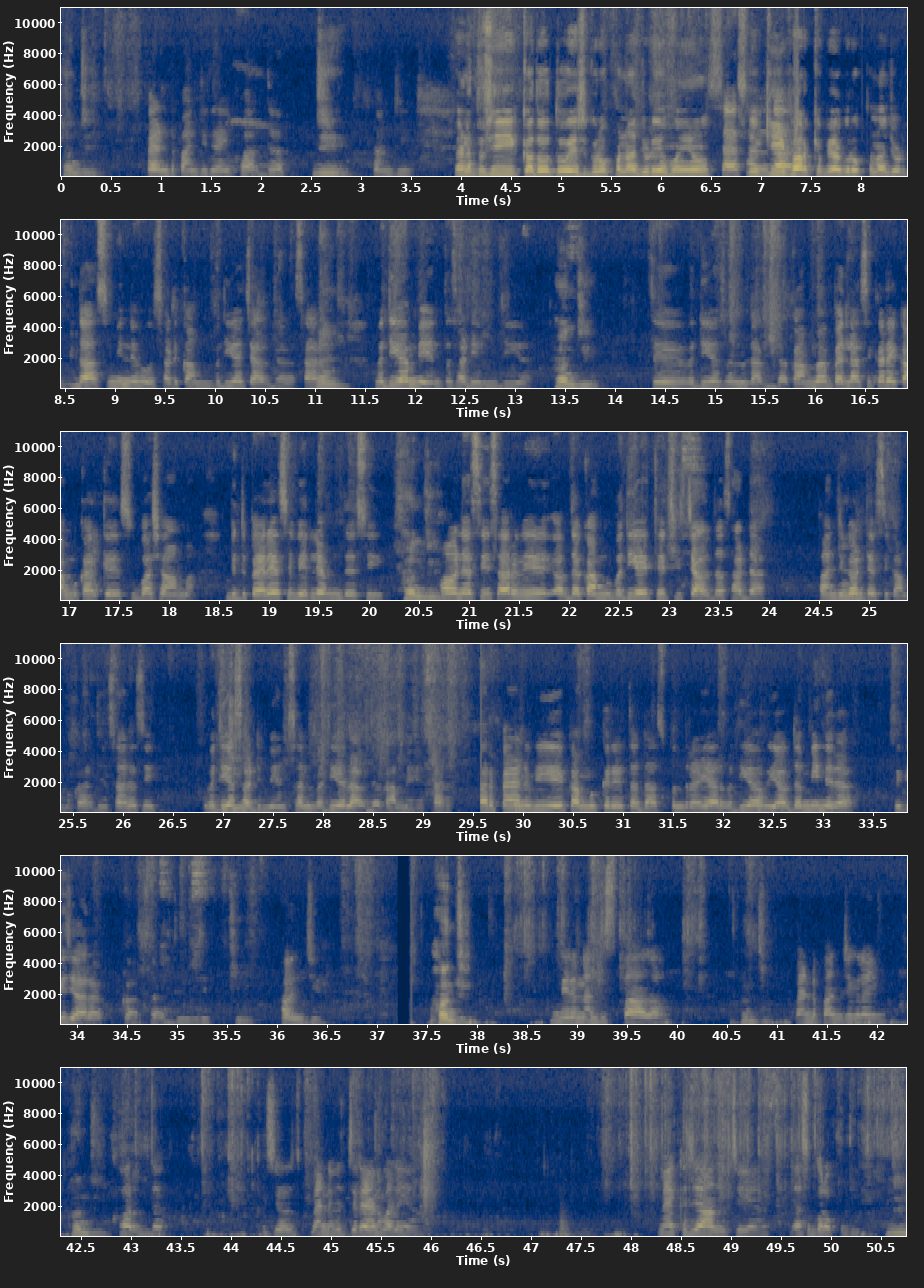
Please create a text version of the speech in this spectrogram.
ਹਾਂਜੀ। ਪਿੰਡ ਪੰਜਗਰਾਈ ਫਰਦ। ਜੀ। ਹਾਂਜੀ। ਭੈਣੇ ਤੁਸੀਂ ਕਦੋਂ ਤੋਂ ਇਸ ਗਰੁੱਪ ਨਾਲ ਜੁੜੇ ਹੋਏ ਹੋ? ਸਰ ਤੇ ਸਾਨੂੰ ਕੀ ਫ਼ਰਕ ਪਿਆ ਗਰੁੱਪ ਨਾਲ ਜੁੜ ਕੇ? 10 ਮਹੀਨੇ ਹੋ ਸਾਡੇ ਕੰਮ ਵਧੀਆ ਚੱਲਦਾ ਹੈ ਸਰ। ਹੂੰ। ਵਧੀਆ ਮਿਹਨਤ ਸਾਡੀ ਹੁੰਦੀ ਹੈ ਹਾਂਜੀ। ਤੇ ਵਧੀਆ ਸਾਨੂੰ ਲੱਗਦਾ ਕੰਮ ਪਹਿਲਾਂ ਅਸੀਂ ਘਰੇ ਕੰਮ ਕਰਕੇ ਸਵੇਰ ਸ਼ਾਮ ਵੀ ਦੁਪਹਿਰੇ ਅਸੀਂ ਵਿਹਲੇ ਹੁੰਦੇ ਸੀ। ਹਾਂਜੀ। ਹੁਣ ਅਸੀਂ ਸਰ ਵੀ ਆਪਦਾ ਕੰਮ ਵਧੀਆ ਇੱਥੇ ਚ ਚੱਲਦਾ ਸਾਡਾ। 5 ਘੰਟੇ ਅਸੀਂ ਕੰਮ ਕਰਦੇ ਹਾਂ ਸਰ ਅਸੀਂ ਵਧੀਆ ਸਾਡੀ ਮਿਹਨਤ ਸਾਨੂੰ ਵਧੀਆ ਲੱਗਦਾ ਕੰਮ ਇਹ ਸਰ। ਹਰ ਭੈਣ ਵੀ ਇਹ ਕੰਮ ਕਰੇ ਤਾਂ 10 15000 ਵਧੀਆ ਵੀ ਆਪਦਾ ਮਹੀਨੇ ਦਾ ਵੀ ਗੁਜ਼ਾਰਾ ਕਰ ਸਕਦੀ ਹੈ ਜੀ। ਜੀ। ਹਾਂਜੀ। ਹਾਂਜੀ। ਮੇਰਾ ਨਾਮ ਜਸਪਾਲ ਆ। ਹਾਂਜੀ। ਪਿੰਡ ਪੰਜਗਰਾਈ। ਹਾਂਜੀ। ਖੁਰਦ। ਅਸੀਂ ਉਸ ਪਿੰਡ ਵਿੱਚ ਰਹਿਣ ਵਾਲੇ ਆ। ਮੈਂ ਖਜ਼ਾਨਚੀ ਆ ਇਸ ਗਰੁੱਪ ਦੀ। ਜੀ।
